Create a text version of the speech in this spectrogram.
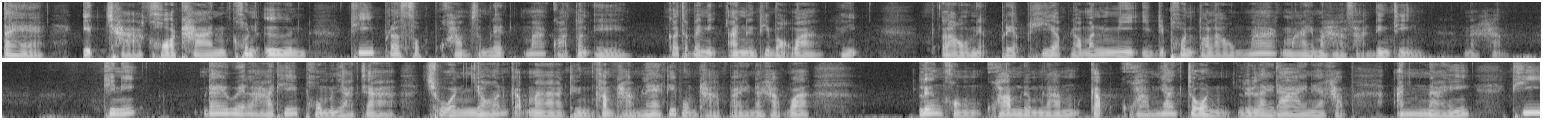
แต่อิจฉาขอทานคนอื่นที่ประสบความสำเร็จมากกว่าตนเอง ก็จะเป็นอีกอันหนึ่งที่บอกว่าเฮ้ยเราเนี่ยเปรียบเทียบแล้วมันมีอิทธิพลต่อเรามากมายมหาศาลจริง ๆนะครับ ทีนี้ได้เวลาที่ผมอยากจะชวนย้อนกลับมาถึงคำถามแรกที่ผมถามไปนะครับว่า เรื่องของความเหลื่อมล้ำกับความยากจนหรือรายได้เนี่ยครับ อันไหนที่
